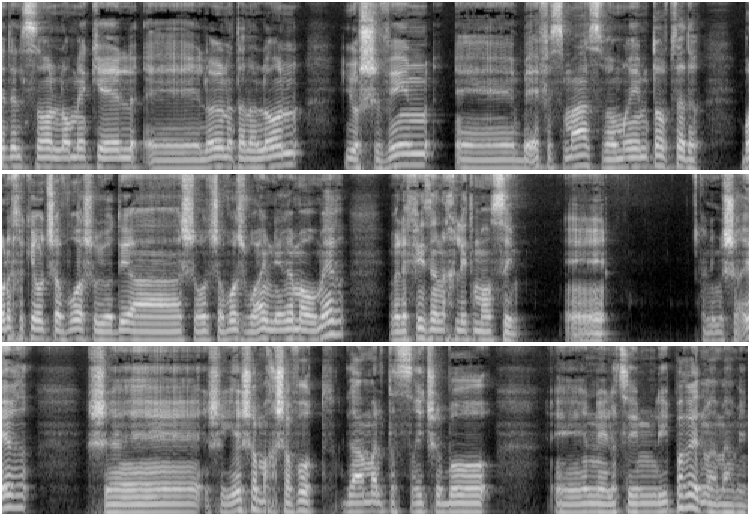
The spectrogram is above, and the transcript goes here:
אדלסון, לא מקל, אה, לא יונתן אלון, יושבים אה, באפס מס ואומרים, טוב, בסדר. בוא נחכה עוד שבוע שהוא יודיע שעוד שבוע שבועיים נראה מה הוא אומר ולפי זה נחליט מה עושים. אה, אני משער ש... שיש שם מחשבות גם על תסריט שבו אה, נאלצים להיפרד מהמאמן.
